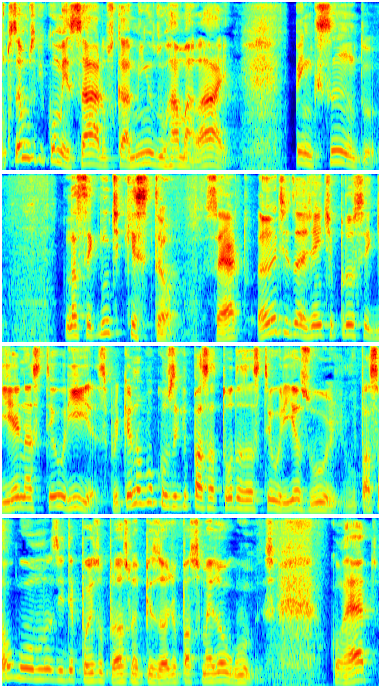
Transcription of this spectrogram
nós temos que começar os caminhos do Ramalai pensando na seguinte questão, certo? Antes da gente prosseguir nas teorias, porque eu não vou conseguir passar todas as teorias hoje, vou passar algumas e depois no próximo episódio eu passo mais algumas, correto?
